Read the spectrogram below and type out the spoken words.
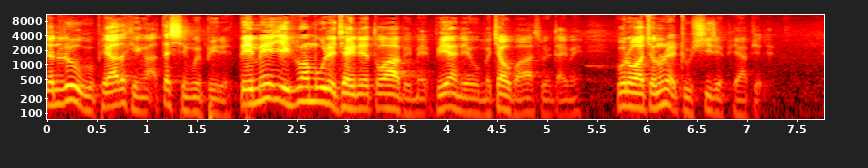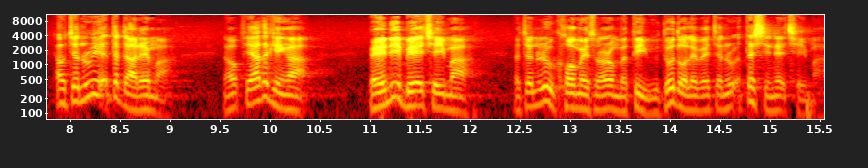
ကျွန်တော်တို့ကိုဘုရားသခင်ကအသက်ရှင်ခွင့်ပေးတယ်။တေမင်းရိတ်လွှမ်းမှုတဲ့ခြိုင်တွေသွားပြီမဲ့ဘေးကနေကိုမကြောက်ပါဆိုတဲ့အတိုင်းပဲကိုတော်ကကျွန်တော်တို့နဲ့အတူရှိတယ်ဘုရားဖြစ်တယ်။အော်ကျွန်တော်တို့ရဲ့အသက်တာထဲမှာနော်ဘုရားသခင်ကဘယ်နေ့ဘယ်အချိန်မှာ ကျွန်တော်တို့ခေါ်မယ်ဆိုတော့မသိဘူး။သို့တော်လည်းပဲကျွန်တော်တို့အသက်ရှင်တဲ့အချိန်မှာ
